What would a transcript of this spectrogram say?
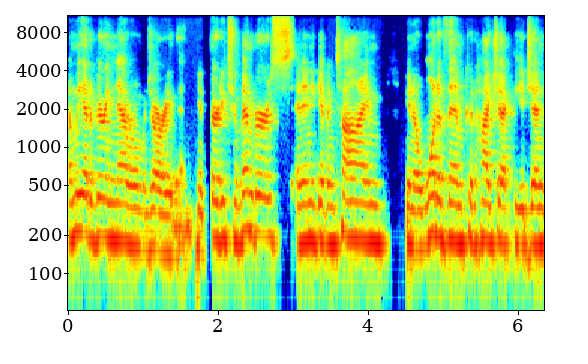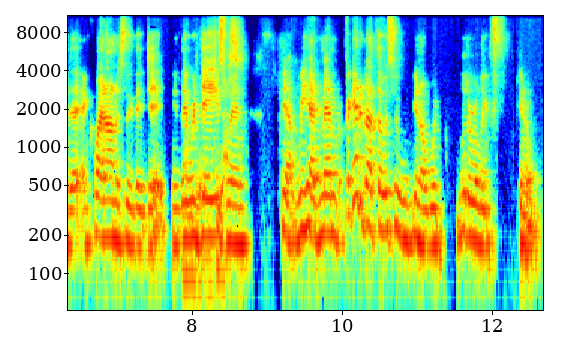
And we had a very narrow majority then. We had 32 members at any given time you know, one of them could hijack the agenda. And quite honestly, they did. There were days yes. when, yeah, we had members, forget about those who, you know, would literally, you know,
